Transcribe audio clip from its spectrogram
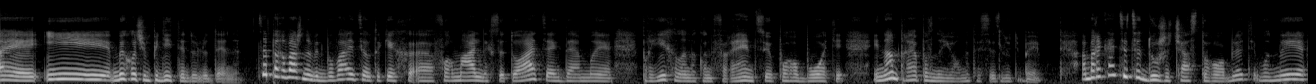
е, і ми хочемо підійти до людини? Це переважно відбувається у таких е, формальних ситуаціях, де ми приїхали на конференцію по роботі, і нам треба познайомитися з людьми. Американці це дуже часто роблять. Вони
